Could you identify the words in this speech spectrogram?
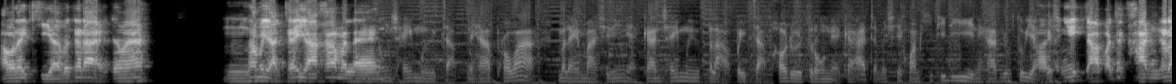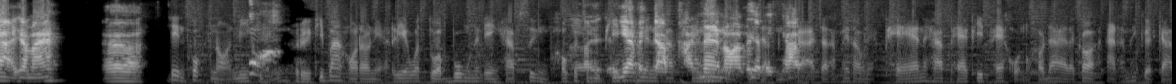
เอาอะไรเขี่ยไปก็ได้ใช่ไหมอืมถ้าไม่อยากใช้ยาฆ่าแมลง ต้องใช้มือจับนะครับ เพราะว่าแมลงบางชนิดเนี่ยการใช้มือเปล่าไปจับเขาโดยตรงเนี่ยก็อาจจะไม่ใช่ความคิดที่ดีนะครับ ยกตัวอย่างอย่างนี้จับอาจจะคันก็ได้ใช่ไหมเออเช่นพวกหนอนมีขนหรือที่บ้านของเราเนี่ยเรียกว่าตัวบุ้งนั่นเองครับ ซึ่งเขาก็จะมีอย่างเงี้ยไปจับใช่หมขันแน่นอนก็อย่าไปจับก็อาจจะทำให้เราเนี่ยแพ้นะครับ แพ้พิษแพ้ขนของเขาได้ แล้วก็อาจทำให้เกิดการ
